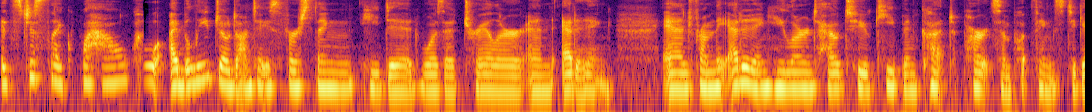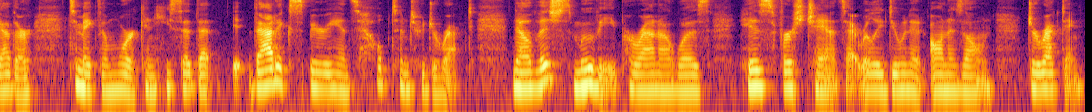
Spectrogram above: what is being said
it's just like, wow. I believe Joe Dante's first thing he did was a trailer and editing. And from the editing, he learned how to keep and cut parts and put things together to make them work. And he said that it, that experience helped him to direct. Now, this movie, Piranha, was his first chance at really doing it on his own, directing.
